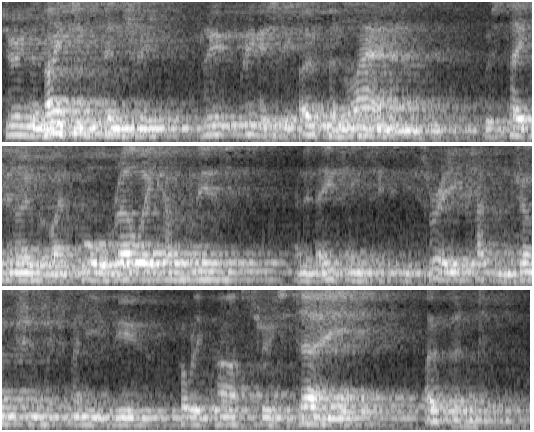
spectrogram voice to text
During the 19th century, previously open land was taken over by four railway companies, and in 1863, Clapham Junction, which many of you probably passed through today, opened.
